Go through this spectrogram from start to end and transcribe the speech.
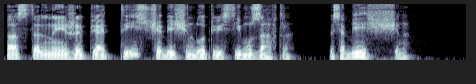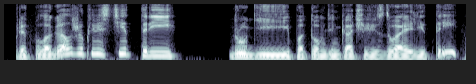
а остальные же пять тысяч обещано было привезти ему завтра. То есть обещано. Предполагал же привезти три, другие потом денька через два или три —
